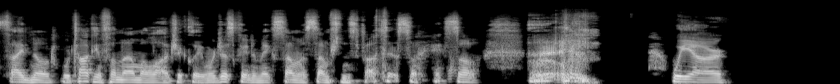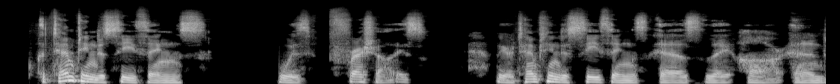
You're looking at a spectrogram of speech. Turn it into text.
side note, we're talking phenomenologically, we're just going to make some assumptions about this. Okay, so we are attempting to see things with fresh eyes. We are attempting to see things as they are, and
